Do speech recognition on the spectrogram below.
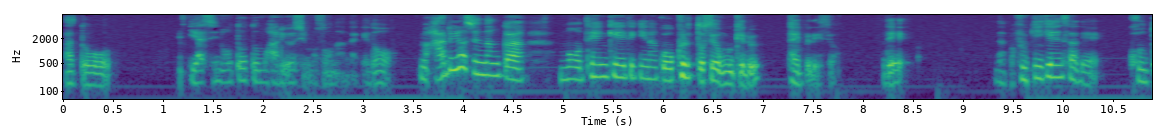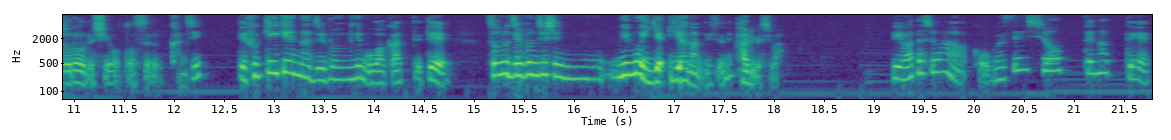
あと、ヤシの弟も春吉もそうなんだけど、まあ、春吉なんか、もう典型的なこう、くるっと背を向けるタイプですよ。で、なんか不機嫌さでコントロールしようとする感じで、不機嫌な自分にも分かってて、その自分自身にも嫌なんですよね、春吉は。で、私は、こう、無精症ってなって、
